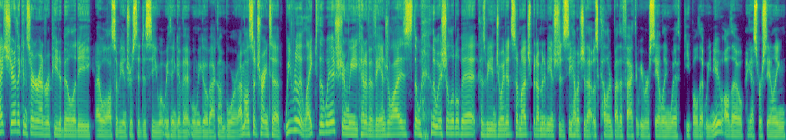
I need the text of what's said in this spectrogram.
I share the concern around repeatability. I will also be interested to see what we think of it when we go back on board. I'm also trying to. We really liked the Wish, and we kind of evangelized the the Wish a little bit because we enjoyed it so much. But I'm going to be interested to see how much of that was colored by the fact that we were sailing with people that we knew. Although I guess we're sailing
